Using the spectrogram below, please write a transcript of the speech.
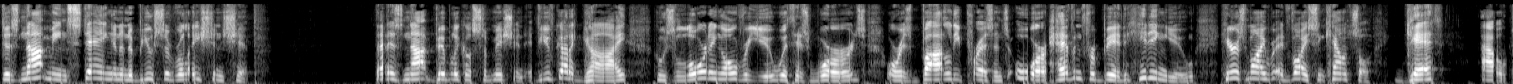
does not mean staying in an abusive relationship. That is not biblical submission. If you've got a guy who's lording over you with his words or his bodily presence, or, heaven forbid, hitting you, here's my advice and counsel get out,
